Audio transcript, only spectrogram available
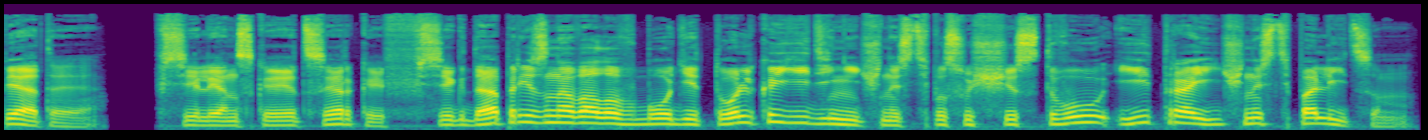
Пятое. Вселенская Церковь всегда признавала в Боге только единичность по существу и троичность по лицам.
